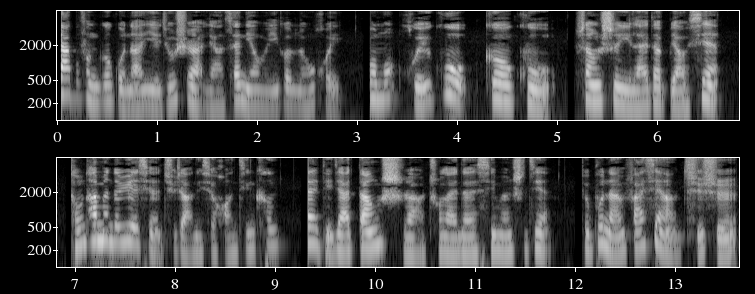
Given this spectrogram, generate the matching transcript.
大部分个股呢也就是两三年为一个轮回。我们回顾个股上市以来的表现，从他们的月线去找那些黄金坑，再叠加当时啊出来的新闻事件。就不难发现啊，其实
